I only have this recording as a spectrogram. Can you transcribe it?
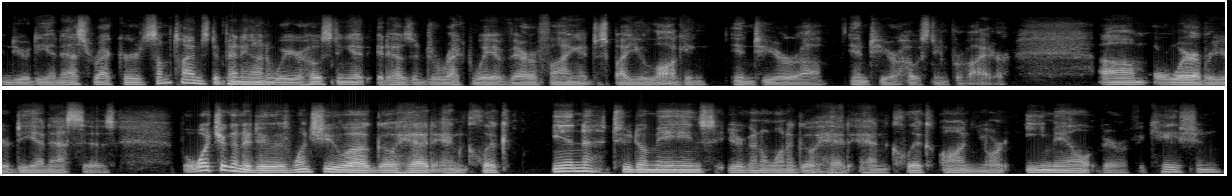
into your DNS record. Sometimes, depending on where you're hosting it, it has a direct way of verifying it just by you logging into your uh, into your hosting provider um, or wherever your DNS is. But what you're going to do is once you uh, go ahead and click into domains, you're going to want to go ahead and click on your email verification.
